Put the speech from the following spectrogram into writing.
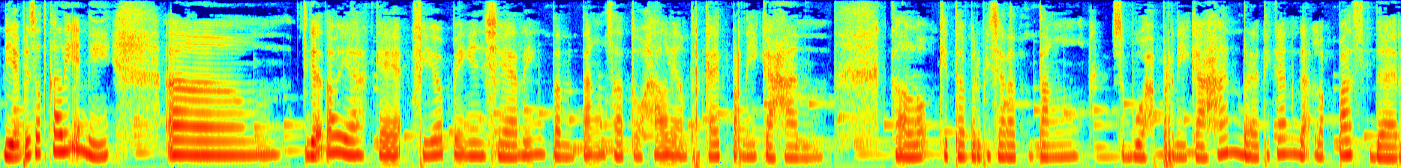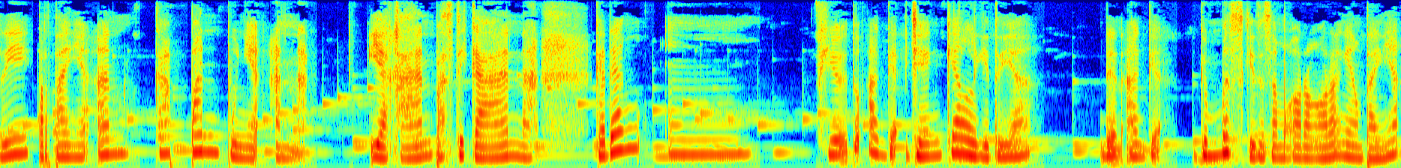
di episode kali ini nggak um, tahu ya, kayak Vio pengen sharing tentang satu hal yang terkait pernikahan. Kalau kita berbicara tentang sebuah pernikahan, berarti kan nggak lepas dari pertanyaan kapan punya anak. Iya kan, pasti kan. Nah, kadang um, Vio itu agak jengkel gitu ya, dan agak gemes gitu sama orang-orang yang tanya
